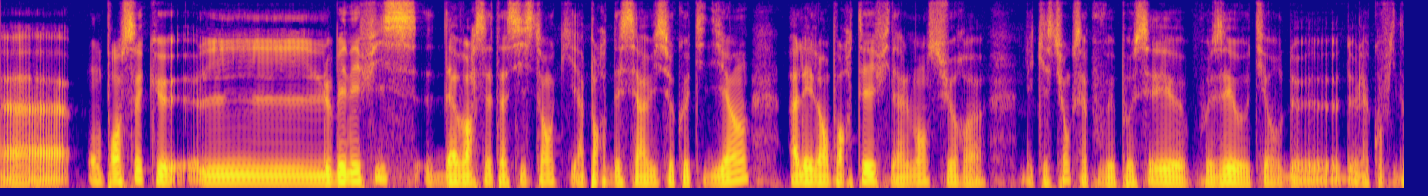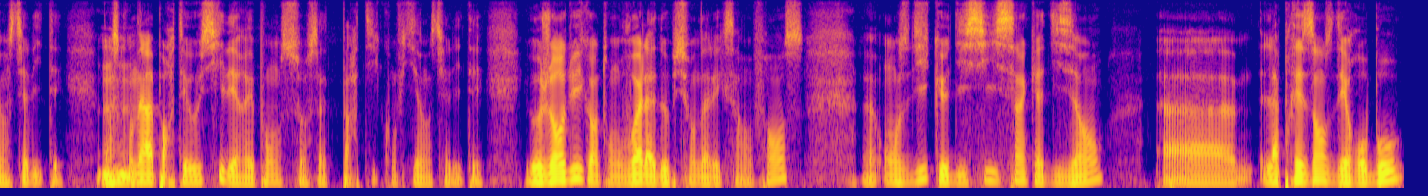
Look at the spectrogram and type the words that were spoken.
euh, on pensait que le bénéfice d'avoir cet assistant qui apporte des services au quotidien allait l'emporter finalement sur euh, les questions que ça pouvait poser, euh, poser au tir de, la confidentialité. Parce mhm. qu'on a apporté aussi des réponses sur cette partie confidentialité. Et aujourd'hui, quand on voit l'adoption d'Alexa en France, on se dit que d'ici 5 à 10 ans, la présence des robots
